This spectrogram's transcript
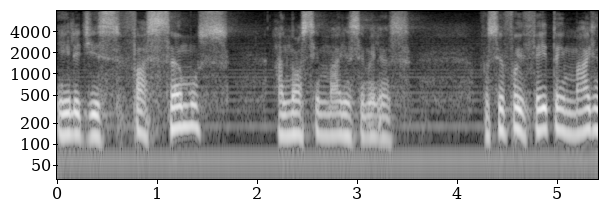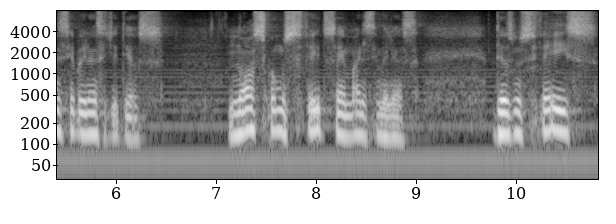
e Ele diz: Façamos a nossa imagem e semelhança. Você foi feito à imagem e semelhança de Deus. Nós fomos feitos à imagem e semelhança. Deus nos fez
